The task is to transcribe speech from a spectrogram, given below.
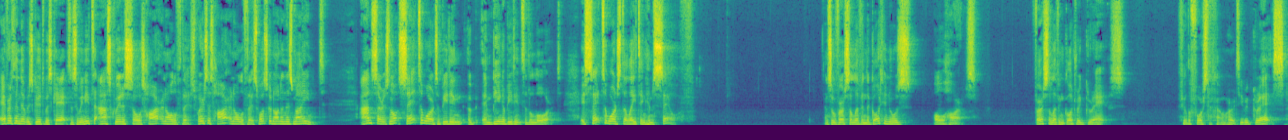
Everything that was good was kept. And so we need to ask, where is Saul's heart in all of this? Where's his heart in all of this? What's going on in his mind? Answer, is not set towards obedient, um, being obedient to the Lord. It's set towards delighting himself. And so verse 11, the God who knows all hearts. Verse 11, God regrets. Feel the force of that word. He regrets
